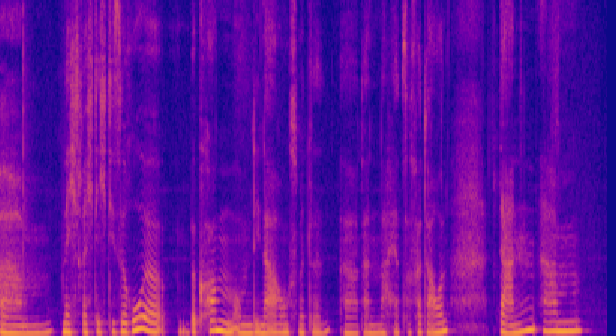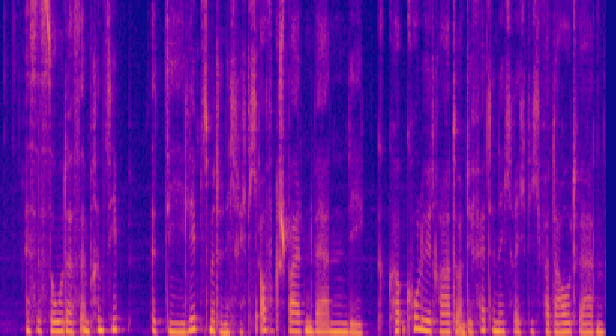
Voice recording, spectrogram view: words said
ähm, nicht richtig diese Ruhe bekommen, um die Nahrungsmittel äh, dann nachher zu verdauen, dann ähm, ist es so, dass im Prinzip die Lebensmittel nicht richtig aufgespalten werden, die Kohlenhydrate und die Fette nicht richtig verdaut werden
